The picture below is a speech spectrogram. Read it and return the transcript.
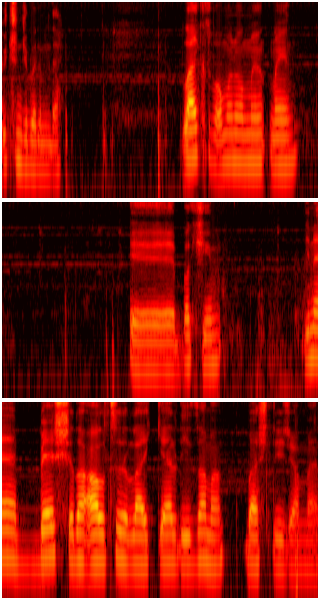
Üçüncü bölümde. Like atıp abone olmayı unutmayın. Ee, bakayım. Yine 5 ya da 6 like geldiği zaman başlayacağım ben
